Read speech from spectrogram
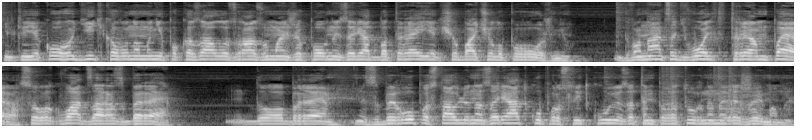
Тільки якого дідька воно мені показало зразу майже повний заряд батареї, якщо бачило порожню. 12 вольт 3 ампера, 40 ватт зараз бере. Добре. Зберу, поставлю на зарядку, прослідкую за температурними режимами.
